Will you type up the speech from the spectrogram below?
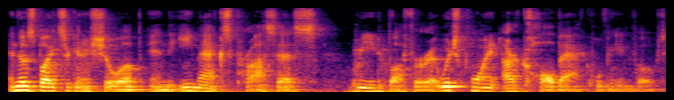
and those bytes are going to show up in the Emacs process read buffer, at which point our callback will be invoked.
